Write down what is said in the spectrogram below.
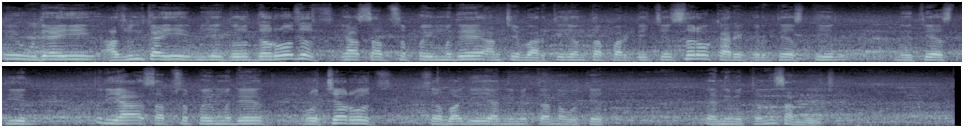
की उद्याही अजून काही म्हणजे दर दररोजच या साफसफाईमध्ये आमचे भारतीय जनता पार्टीचे सर्व कार्यकर्ते असतील नेते असतील तर या साफसफाईमध्ये रोजच्या रोज सहभागी या निमित्तानं होते. त्या निमित्तानं सांगू इच्छितो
